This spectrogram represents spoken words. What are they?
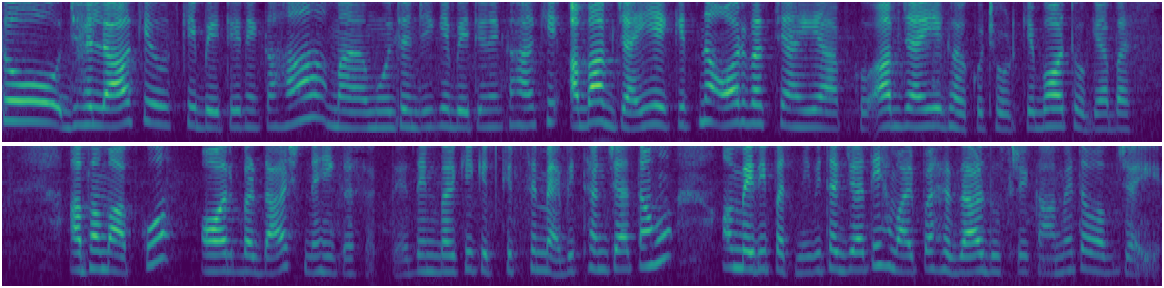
तो झल्ला के उसके बेटे ने कहा मूलचंद जी के बेटे ने कहा कि अब आप जाइए कितना और वक्त चाहिए आपको? आप जाइए घर को छोड़ के बहुत हो गया बस। अब हम आपको और बर्दाश्त नहीं कर सकते। दिन भर की किटकिट से मैं भी थक जाता हूँ और मेरी पत्नी भी थक जाती है हमारे पास हज़ार दूसरे काम है तो अब जाइए।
